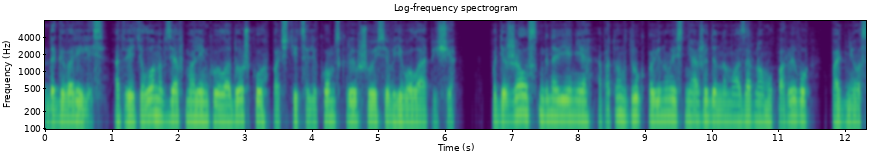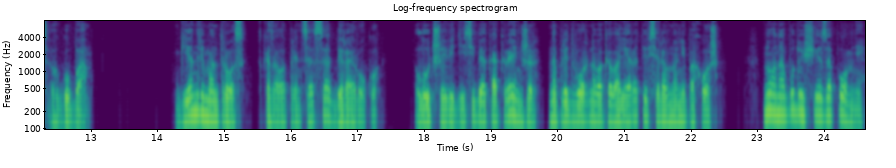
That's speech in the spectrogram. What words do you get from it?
«Договорились», — ответил он, взяв маленькую ладошку, почти целиком скрывшуюся в его лапище. Подержал с мгновения, а потом вдруг, повинуясь неожиданному озорному порыву, поднес к губам. «Генри Монтрос», — сказала принцесса, отбирая руку. «Лучше веди себя как рейнджер, на придворного кавалера ты все равно не похож. Ну а на будущее запомни,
